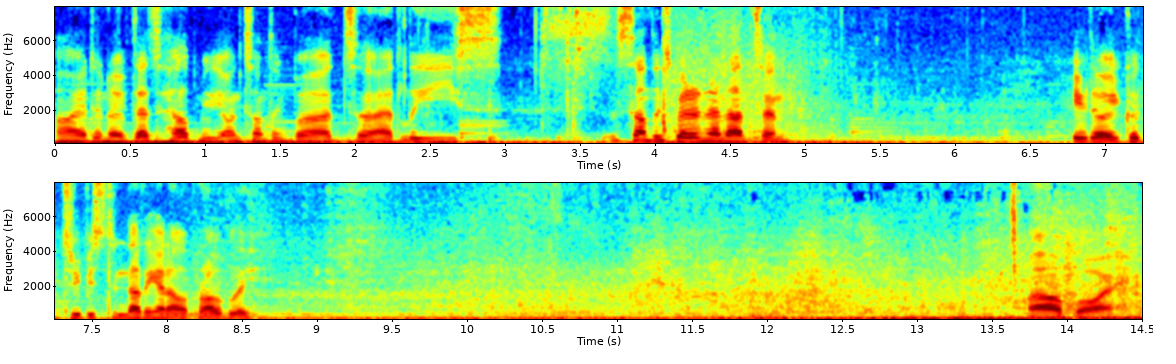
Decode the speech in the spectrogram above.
I don't know if that's helped me on something, but uh, at least something's better than nothing. Even though it contributes to nothing at all, probably. Oh boy.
